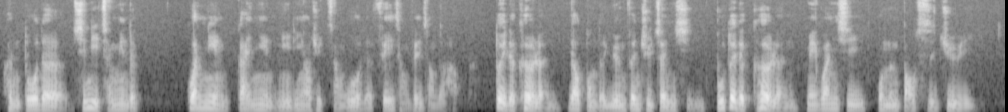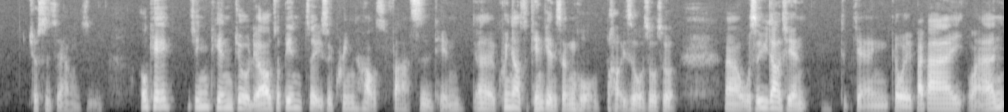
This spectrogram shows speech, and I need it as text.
很多的心理层面的。观念概念，你一定要去掌握的非常非常的好。对的客人要懂得缘分去珍惜，不对的客人没关系，我们保持距离，就是这样子。OK，今天就聊到这边。这里是 Queen House 法式甜呃 Queen House 甜点生活，不好意思我说错。那我是玉道贤，就见各位，拜拜，晚安。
